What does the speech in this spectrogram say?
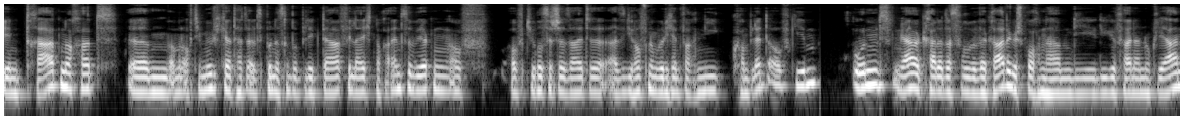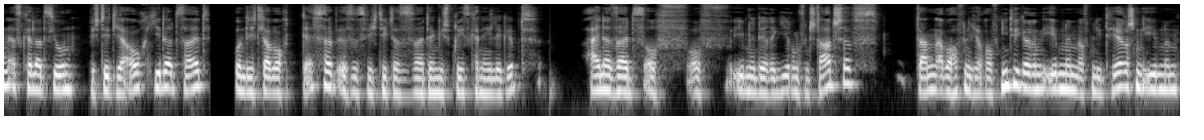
den Draht noch hat, ähm, wenn man auch die Möglichkeit hat, als Bundesrepublik da vielleicht noch einzuwirken auf, auf die russische Seite. Also die Hoffnung würde ich einfach nie komplett aufgeben. Und ja, gerade das, worüber wir gerade gesprochen haben, die, die Gefahr einer nuklearen Eskalation besteht ja auch jederzeit. Und ich glaube auch deshalb ist es wichtig, dass es weiterhin Gesprächskanäle gibt. Einerseits auf, auf Ebene der Regierungs- und Staatschefs, dann aber hoffentlich auch auf niedrigeren Ebenen, auf militärischen Ebenen.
